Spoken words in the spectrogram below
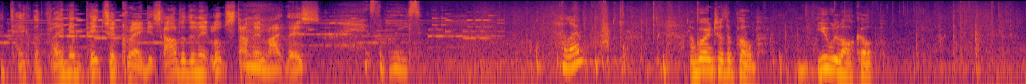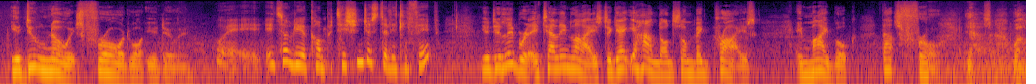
You take the flaming picture, Craig. It's harder than it looks standing like this. It's the police. Hello? I'm going to the pub. You lock up. You do know it's fraud what you're doing. Well, it's only a competition, just a little fib. You're deliberately telling lies to get your hand on some big prize. In my book, that's fraud. Yes. Well,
